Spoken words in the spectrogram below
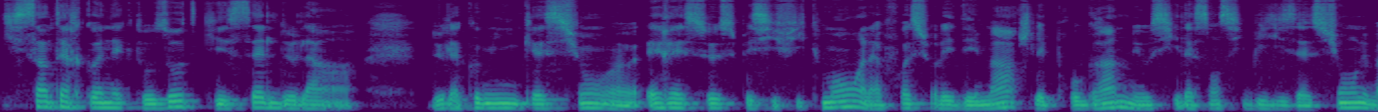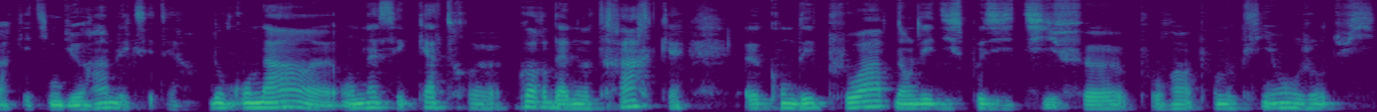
qui s'interconnecte aux autres, qui est celle de la, de la communication euh, RSE spécifiquement, à la fois sur les démarches, les programmes, mais aussi la sensibilisation, le marketing durable, etc. Donc on a, euh, on a ces quatre cordes à notre arc qu'on déploie dans les dispositifs pour, pour nos clients aujourd'hui.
